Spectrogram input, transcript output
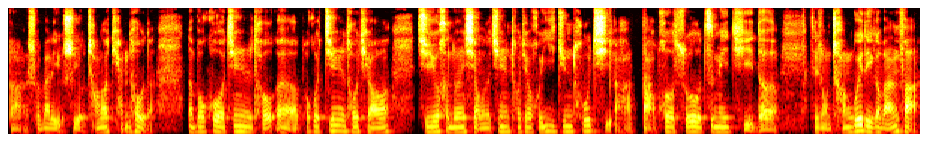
啊，说白了也是有尝到甜头的。那包括今日头呃，包括今日头条，其实有很多人想不到今日头条会异军突起啊，打破所有自媒体的这种常规的一个玩法。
